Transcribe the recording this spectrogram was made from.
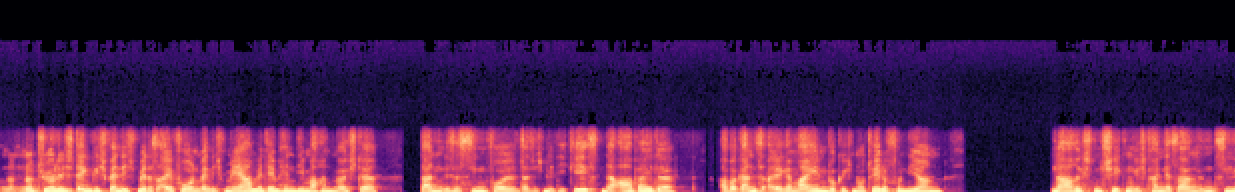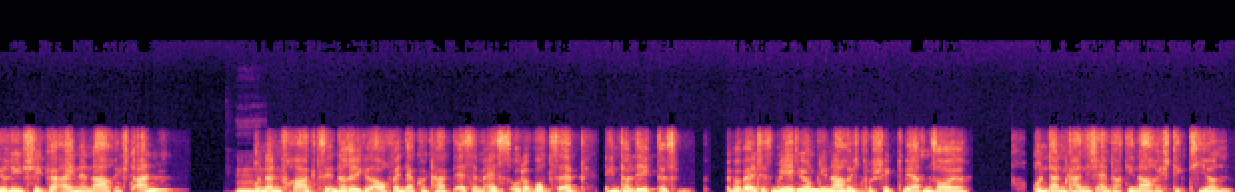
Natürlich denke ich, wenn ich mir das iPhone, wenn ich mehr mit dem Handy machen möchte, dann ist es sinnvoll, dass ich mir die Gesten erarbeite. Aber ganz allgemein wirklich nur telefonieren, Nachrichten schicken. Ich kann ja sagen, Siri schicke eine Nachricht an. Mhm. Und dann fragt sie in der Regel auch, wenn der Kontakt SMS oder WhatsApp hinterlegt ist, über welches Medium die Nachricht verschickt werden soll. Und dann kann ich einfach die Nachricht diktieren.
